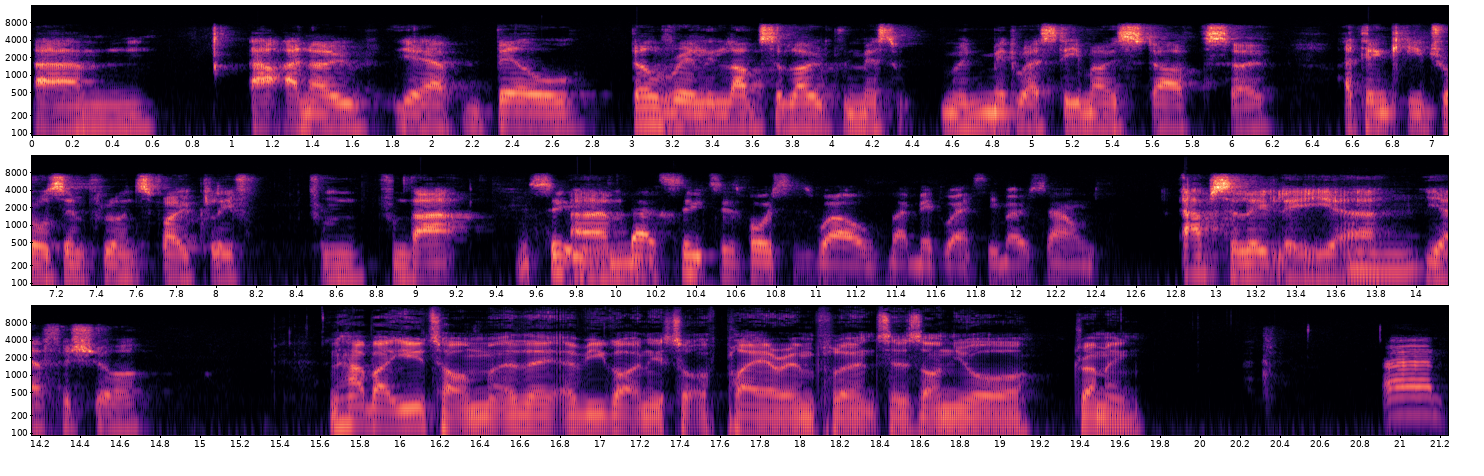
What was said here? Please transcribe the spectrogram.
Um, I I know, yeah, Bill. Bill really loves a load of the mis- Midwest emo stuff, so I think he draws influence vocally from from that. Suits- Um, that suits his voice as well. That Midwest emo sound. Absolutely, yeah, yeah, for sure. And how about you, Tom? Are they, have you got any sort of player influences on your drumming? Um,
